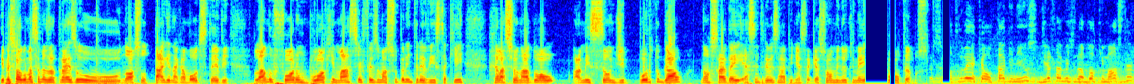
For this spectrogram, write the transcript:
E pessoal, algumas semanas atrás o, o, nosso Tag Nakamoto esteve lá no fórum Blockmaster, fez uma super entrevista aqui relacionado ao a missão de Portugal. Não sai daí, essa entrevista é rapidinha, essa aqui é só um minuto e meio, voltamos. Pessoal, tudo bem? Aqui é o Tag News, diretamente da Blockmaster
